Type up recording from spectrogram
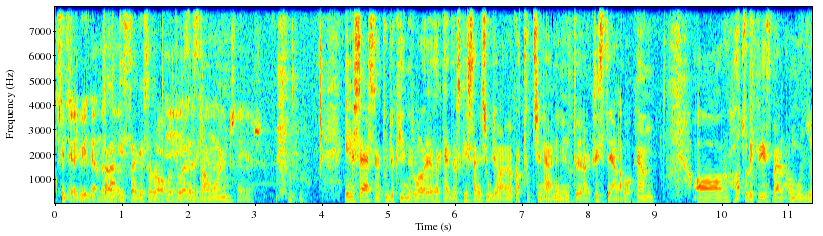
szintén egy védelmező. Talán tisztelgés az alkotó előtt amúgy. És el sem tudjuk hinni róla, hogy ez a kedves kislány is ugyanolyanokat tud csinálni, mint uh, Christiana Loken. A hatodik részben amúgy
